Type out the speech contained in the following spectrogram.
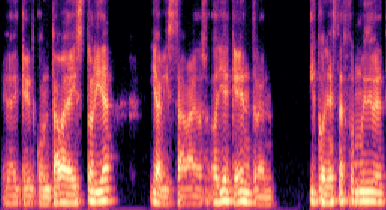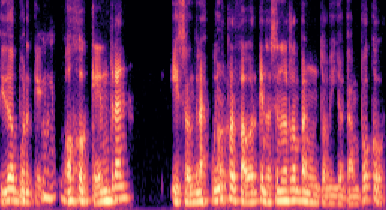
era el que contaba la historia y avisaba, oye, que entran. Y con estas fue muy divertido porque, ojo, que entran y son drag queens, por favor, que no se nos rompan un tobillo tampoco.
